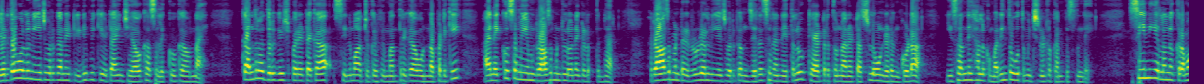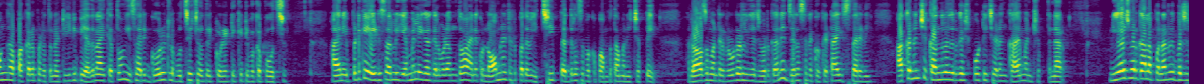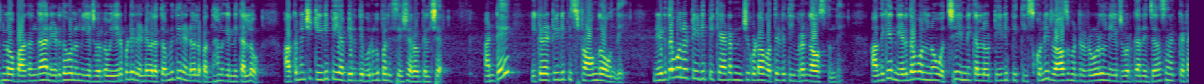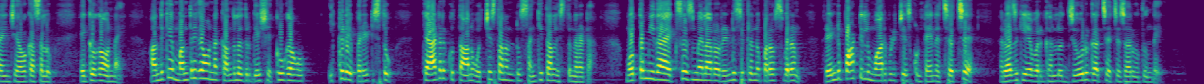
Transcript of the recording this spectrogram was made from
నిర్దవోలు నియోజకవర్గాన్ని టీడీపీ కేటాయించే అవకాశాలు ఎక్కువగా ఉన్నాయి. కందుల దుర్గేష్ పర్యటక సినిమాటోగ్రఫీ మంత్రిగా ఉన్నప్పటికీ ఆయన ఎక్కువ సమయం రాజమండ్రిలోనే గడుపుతున్నారు. రాజమండ్రి రూరల్ నియోజకవర్గం జనసేన నేతలు కేడర్తో టచ్లో ఉండడం కూడా ఈ సందేహాలకు మరింత ఊతమించినట్లు కనిపిస్తుంది. సీనియర్లను క్రమంగా పక్కన పెడుతున్న టీడీపీ అధినాయకత్వం ఈసారి గోరెట్ల బుచ్చే చౌదరికి కూడా టికెట్ ఇవ్వకపోవచ్చు. ఆయన ఇప్పటికే ఏడుసార్లు ఎమ్మెల్యేగా గెలవడంతో ఆయనకు నామినేటెడ్ పదవి ఇచ్చి పెద్దల సభకు పంపుతామని చెప్పి రాజమండ్రి రూరల్ నియోజకవర్గాన్ని జనసేనకు కేటాయిస్తారని అక్కడి నుంచి కందుల దుర్గేష్ పోటీ చేయడం ఖాయమని చెప్తున్నారు. నియోజకవర్గాల పునర్విభజనలో భాగంగా నిడదవోలు నియోజకవర్గం ఏర్పడి రెండు వేల తొమ్మిది రెండు వేల పద్నాలుగు ఎన్నికల్లో అక్కడి నుంచి టీడీపీ అభ్యర్థి బురుగుపల్లి శేషారావు గెలిచారు. అంటే ఇక్కడ టీడీపీ స్ట్రాంగ్గా ఉంది. నిడదవోలు టీడీపీ కేడర్ నుంచి కూడా ఒత్తిడి తీవ్రంగా వస్తుంది. అందుకే నిడదవోలను వచ్చే ఎన్నికల్లో టీడీపీ తీసుకొని రాజమండ్రి రూరల్ నియోజకవర్గాన్ని జనసేన కేటాయించే అవకాశాలు ఎక్కువగా ఉన్నాయి. అందుకే మంత్రిగా ఉన్న కందుల దుర్గేష్ ఎక్కువగా ఇక్కడే పర్యటిస్తూ క్యాడర్కు తాను వచ్చేస్తానంటూ సంకేతాలను ఇస్తున్నారట. మొత్తం మీద ఎక్సైజ్ మేళాలో రెండు సీట్లను పరస్పరం రెండు పార్టీలు మార్పిడి చేసుకుంటాయన్న చర్చ రాజకీయ వర్గాల్లో జోరుగా చర్చ జరుగుతుంది.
